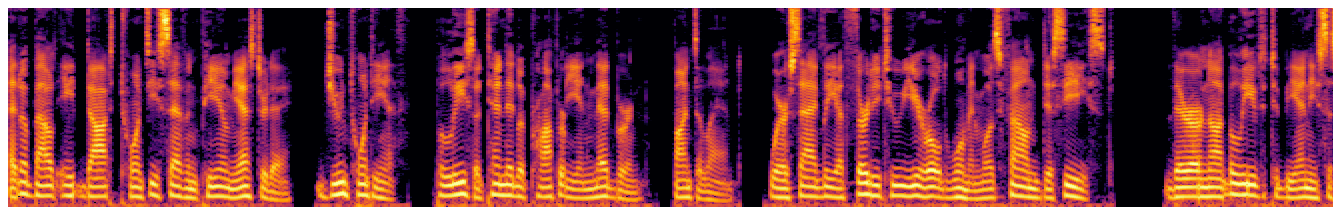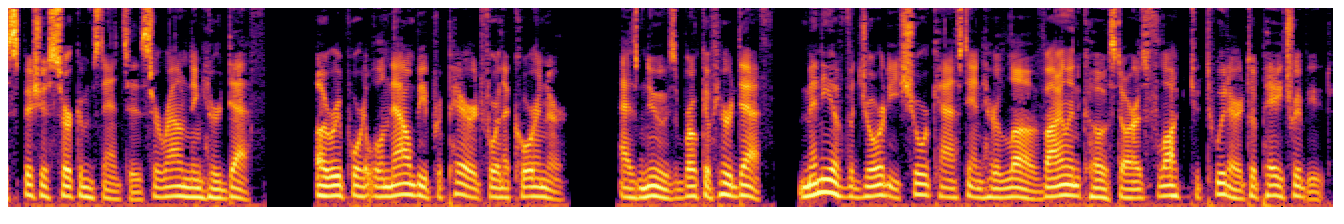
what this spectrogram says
at about 8.27 pm yesterday, June 20, police attended a property in Medburn, Ponteland, where sadly a 32-year-old woman was found deceased. There are not believed to be any suspicious circumstances surrounding her death. A report will now be prepared for the coroner. As news broke of her death, many of the Geordie Shore cast and her Love Island co-stars flocked to Twitter to pay tribute.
